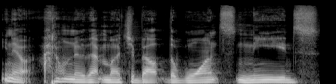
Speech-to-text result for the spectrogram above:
you know, I don't know that much about the wants, needs,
